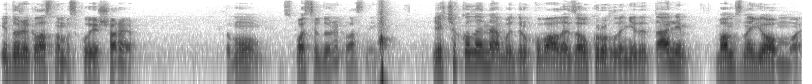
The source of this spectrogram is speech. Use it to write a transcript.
І дуже класно маскує шари. Тому спосіб дуже класний. Якщо коли-небудь друкували заокруглені деталі, вам знайомо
